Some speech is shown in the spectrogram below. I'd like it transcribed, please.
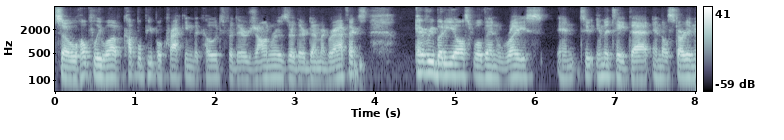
So hopefully we'll have a couple people cracking the codes for their genres or their demographics. Everybody else will then race and to imitate that and they'll start in,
